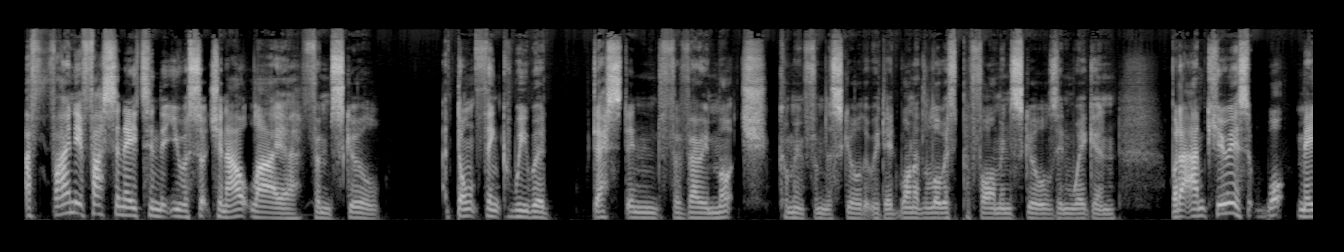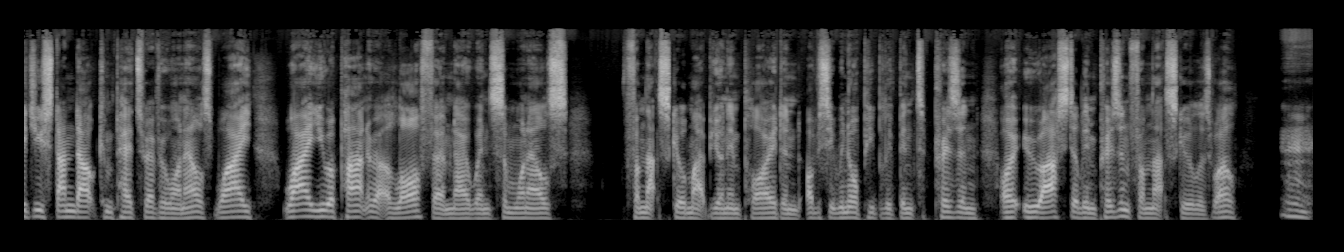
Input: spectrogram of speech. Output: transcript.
i find it fascinating that you were such an outlier from school. I don't think we were destined for very much coming from the school that we did, one of the lowest performing schools in Wigan. But I'm curious, what made you stand out compared to everyone else? Why why are you a partner at a law firm now when someone else from that school might be unemployed? And obviously, we know people who've been to prison or who are still in prison from that school as well. Mm.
